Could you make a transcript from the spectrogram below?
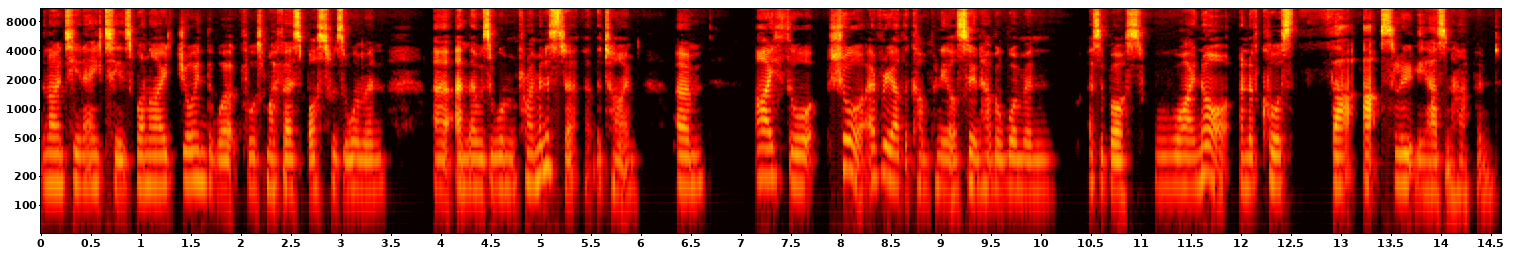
the 1980s. When I joined the workforce, my first boss was a woman, uh, and there was a woman prime minister at the time. Um, I thought, sure, every other company will soon have a woman as a boss. Why not? And of course, that absolutely hasn't happened.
